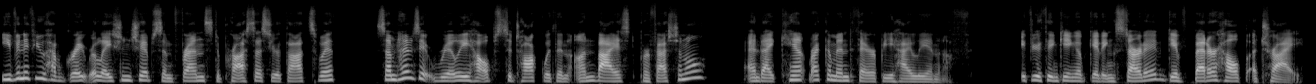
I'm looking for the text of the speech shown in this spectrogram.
Even if you have great relationships and friends to process your thoughts with, sometimes it really helps to talk with an unbiased professional, and I can't recommend therapy highly enough. If you're thinking of getting started, give BetterHelp a try.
